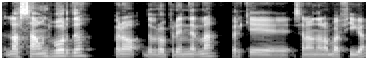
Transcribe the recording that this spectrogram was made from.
la soundboard, però dovrò prenderla perché sarà una roba figa.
